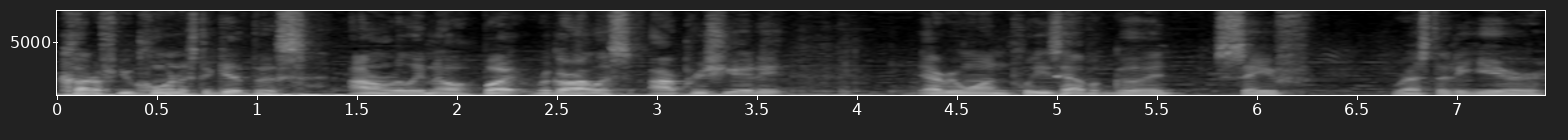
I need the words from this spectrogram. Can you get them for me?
cut a few corners to get this. I don't really know, but regardless, I appreciate it. Everyone, please have a good, safe rest of the year.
